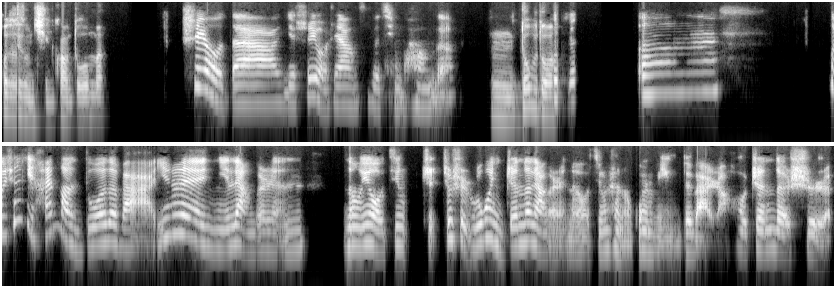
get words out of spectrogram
或者这种情况多吗？是有的，也是有这样子的情况的。嗯，多不多？嗯，我觉得也还蛮多的吧，因为你两个人能有精，这就是如果你真的两个人能有精神的共鸣，对吧？然后真的是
